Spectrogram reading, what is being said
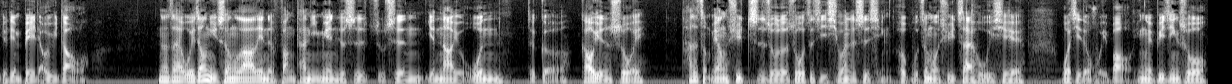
有点被疗愈到哦。那在违章女生拉链的访谈里面，就是主持人严娜有问这个高原说：“诶，他是怎么样去执着的做自己喜欢的事情，而不这么去在乎一些外界的回报？因为毕竟说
